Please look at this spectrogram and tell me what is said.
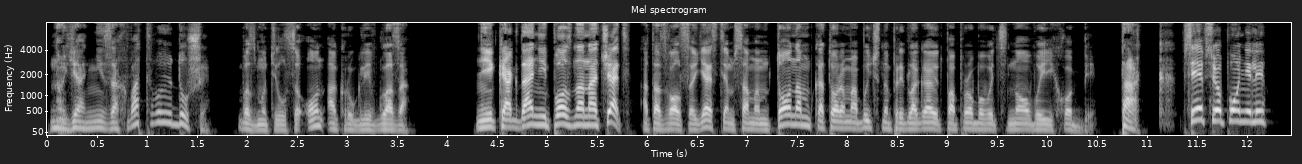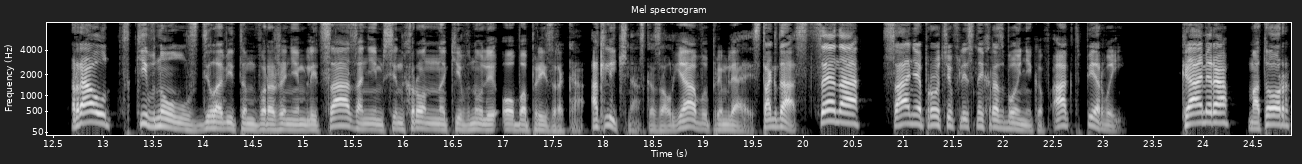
«Но я не захватываю души», — возмутился он, округлив глаза. «Никогда не поздно начать!» — отозвался я с тем самым тоном, которым обычно предлагают попробовать новые хобби. «Так, все все поняли?» Раут кивнул с деловитым выражением лица, за ним синхронно кивнули оба призрака. «Отлично», — сказал я, выпрямляясь. «Тогда сцена «Саня против лесных разбойников», акт первый. Камера, мотор,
